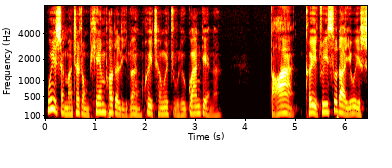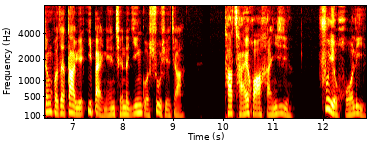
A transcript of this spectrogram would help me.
为什么这种偏颇的理论会成为主流观点呢？答案可以追溯到一位生活在大约一百年前的英国数学家。他才华横溢，富有活力，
